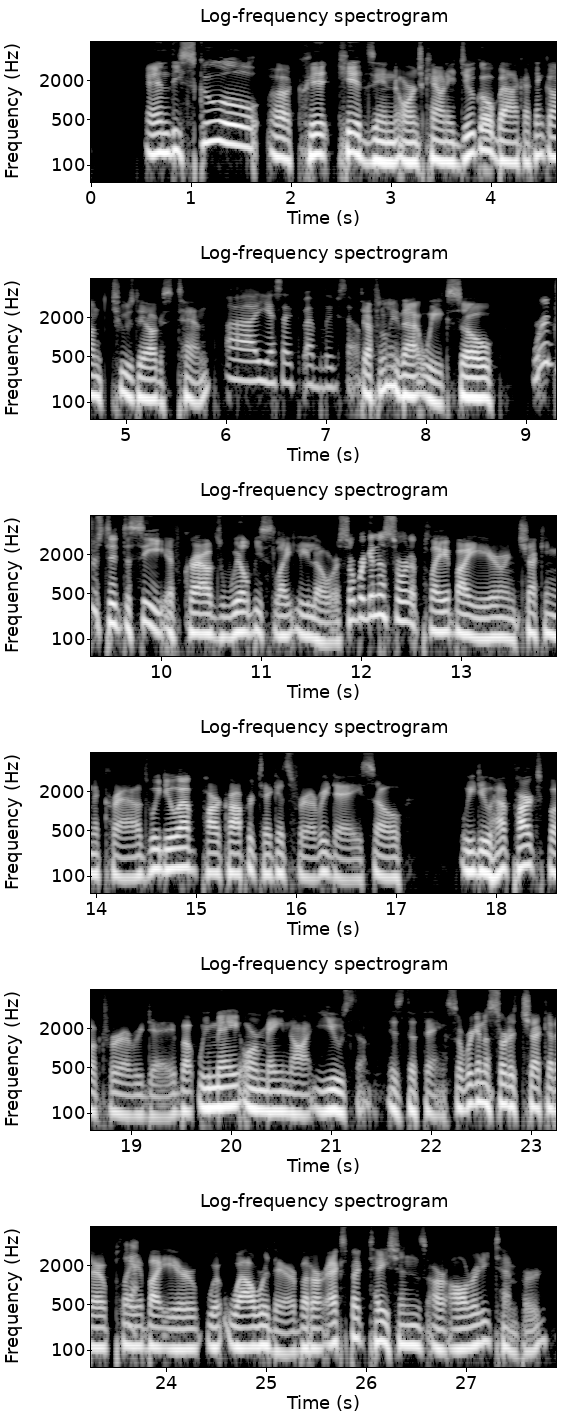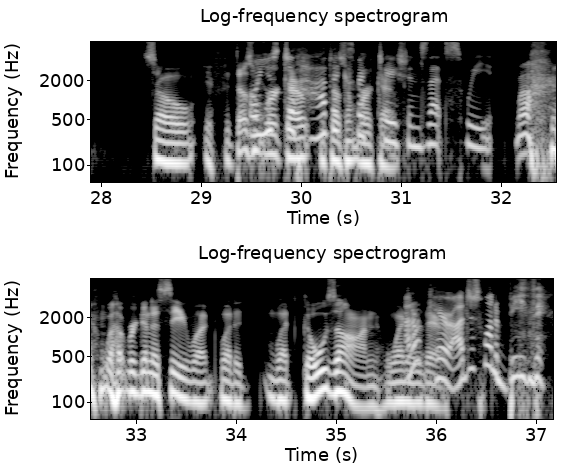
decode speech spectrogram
And the school uh, ki- kids in Orange County do go back, I think, on Tuesday, August 10th. Uh, yes, I, I believe so. Definitely that week. So we're interested to see if crowds will be slightly lower. So we're going to sort of play it by ear and checking the crowds. We do have park hopper tickets for every day. So we do have parks booked for every day, but we may or may not use them, is the thing. So we're going to sort of check it out, play Yeah. it by ear w- while we're there. But our expectations are already tempered. So if it doesn't oh, work out, it doesn't work out. expectations. That's sweet. Well, well, we're gonna see what what it what goes on when I don't there. care. I just want to be there.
